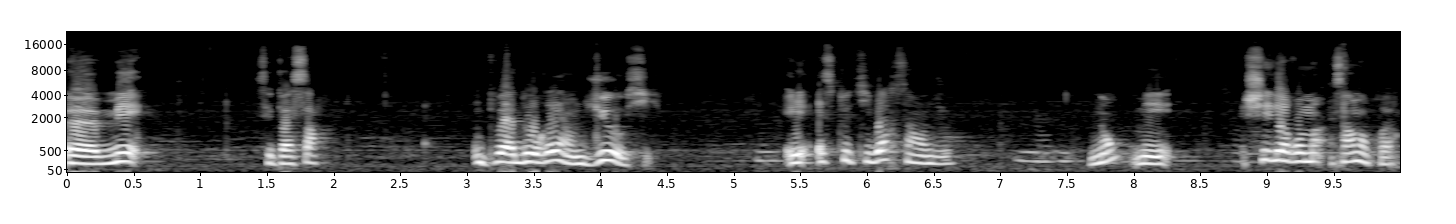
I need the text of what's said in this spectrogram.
Euh, mais c'est pas ça. On peut adorer un dieu aussi. Et est-ce que Tibère, c'est un dieu? Non, mais chez les Romains, c'est un empereur.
